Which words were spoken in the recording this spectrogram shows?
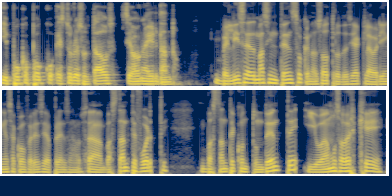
y poco a poco estos resultados se van a ir dando. Belice es más intenso que nosotros, decía Clavería en esa conferencia de prensa. O sea, bastante fuerte, bastante contundente, y vamos a ver qué,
